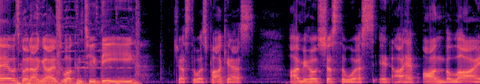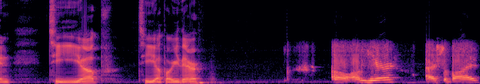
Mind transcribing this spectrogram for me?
Hey, what's going on, guys? Welcome to the Just the West podcast. I'm your host, Just the West, and I have on the line T Up. T Up, are you there? Oh, I'm here. I survived.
